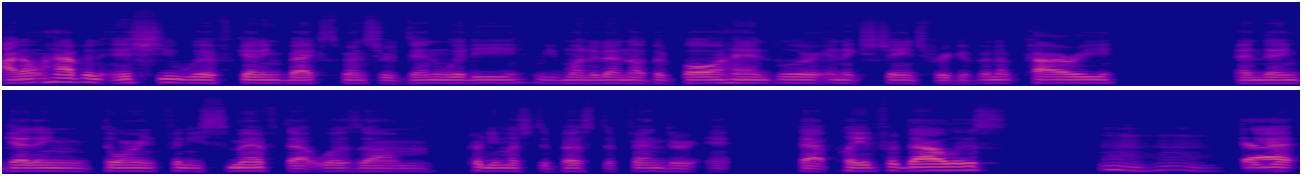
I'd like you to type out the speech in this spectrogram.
I don't have an issue with getting back Spencer Dinwiddie. We wanted another ball handler in exchange for giving up Kyrie, and then getting Dorian Finney-Smith, that was um pretty much the best defender that played for Dallas. Mm-hmm. That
